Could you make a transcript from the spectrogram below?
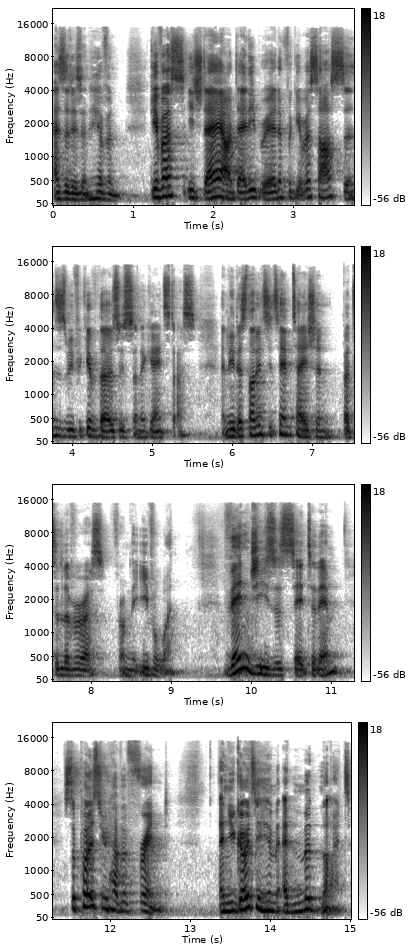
as it is in heaven. Give us each day our daily bread and forgive us our sins as we forgive those who sin against us and lead us not into temptation, but deliver us from the evil one. Then Jesus said to them, Suppose you have a friend, and you go to him at midnight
